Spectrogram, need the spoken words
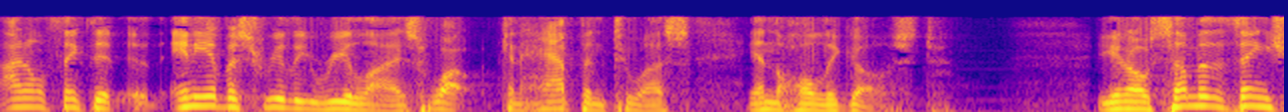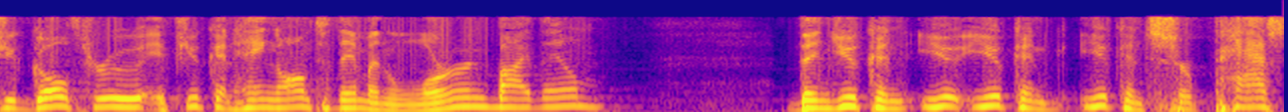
I don't think that any of us really realize what can happen to us in the Holy Ghost. You know, some of the things you go through, if you can hang on to them and learn by them, then you can you, you can you can surpass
